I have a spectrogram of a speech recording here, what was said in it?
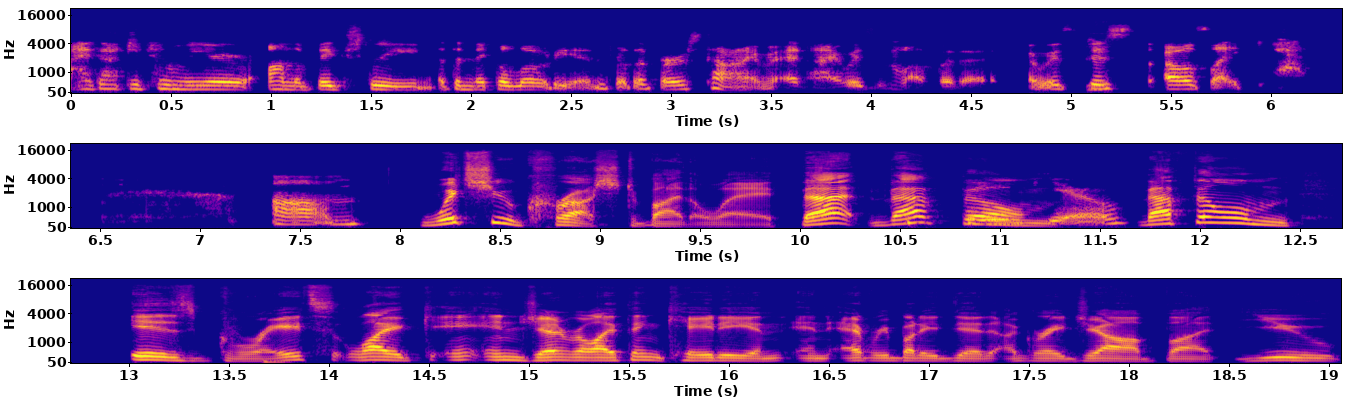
I got to premiere on the big screen at the Nickelodeon for the first time. And I was in love with it. I was just, I was like, yes um, which you crushed, by the way. That that film, that film is great. Like in, in, general, I think Katie and and everybody did a great job. But you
